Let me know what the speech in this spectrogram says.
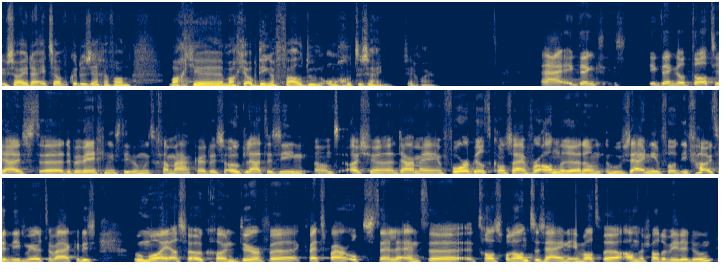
zou je daar iets over kunnen zeggen van, mag je, mag je ook dingen fout doen om goed te zijn, zeg maar? Ja, ik denk, ik denk dat dat juist uh, de beweging is die we moeten gaan maken. Dus ook laten zien, want als je daarmee een voorbeeld kan zijn voor anderen, dan hoeven zij in ieder geval die fouten niet meer te maken. Dus hoe mooi als we ook gewoon durven kwetsbaar op te stellen en te, transparant te zijn in wat we anders hadden willen doen.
